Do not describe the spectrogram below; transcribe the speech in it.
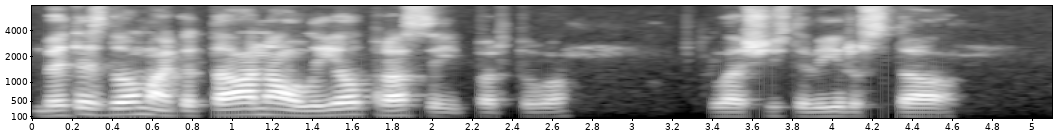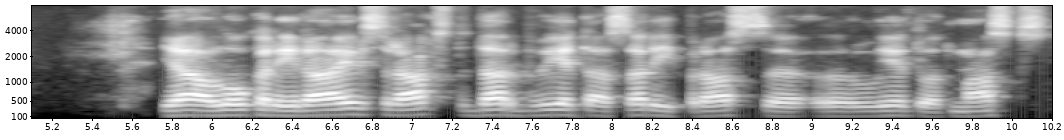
Bet es domāju, ka tā nav liela prasība par to, lai šis vīrus stāv. Jā, lūk, arī Raivis raksta, darba vietās arī prasa eh, lietot maskas.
